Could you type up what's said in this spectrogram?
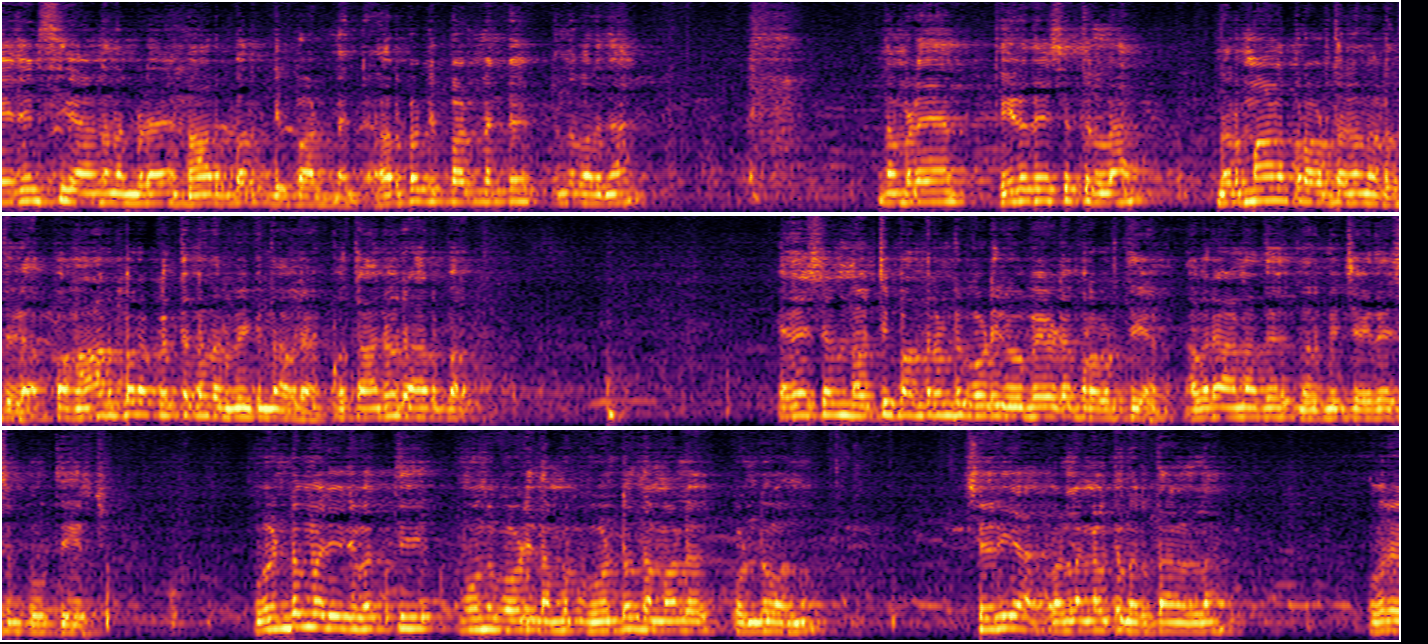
ഏജൻസിയാണ് നമ്മുടെ ഹാർബർ ഡിപ്പാർട്ട്മെന്റ്. ഹാർബർ ഡിപ്പാർട്ട്മെന്റ് എന്ന് പറഞ്ഞാൽ നമ്മുടെ തീരദേശത്തുള്ള നിർമ്മാണ പ്രവർത്തനം നടത്തുക. അപ്പോൾ ഹാർബറൊക്കെ തന്നെ നിർമ്മിക്കുന്നവരാണ് ഇപ്പോൾ താനൂർ ഹാർബർ ഏകദേശം നൂറ്റി പന്ത്രണ്ട് കോടി രൂപയുടെ പ്രവൃത്തിയാണ്. അവരാണ് അത് നിർമ്മിച്ച് ഏകദേശം പൂർത്തീകരിച്ചു. വീണ്ടും ഒരു ഇരുപത്തി മൂന്ന് കോടി നമുക്ക് വീണ്ടും നമ്മൾ കൊണ്ടുവന്നു. ചെറിയ വെള്ളങ്ങൾക്ക് നിർത്താനുള്ള ഒരു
